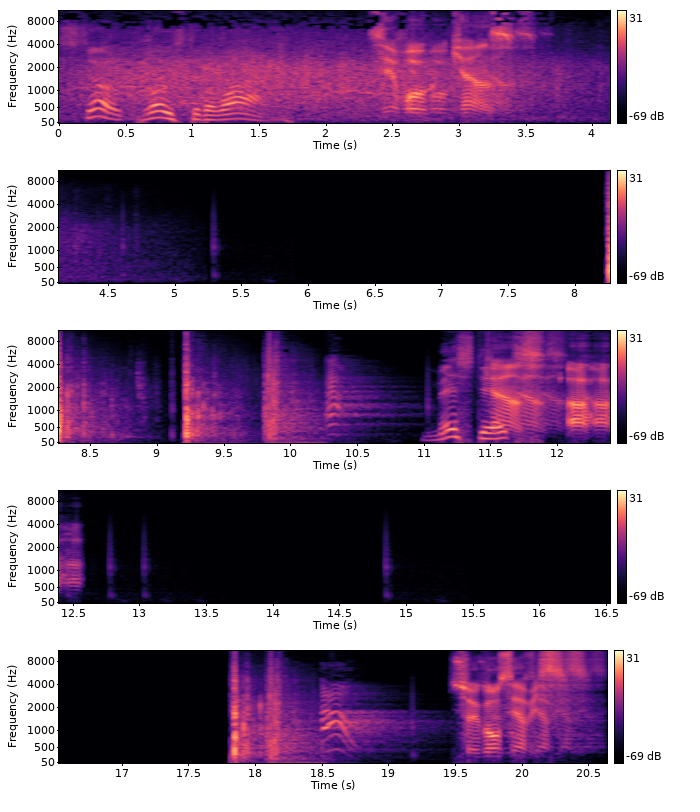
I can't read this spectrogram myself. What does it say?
So close to the line. 0-15. Mistakes Second service.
